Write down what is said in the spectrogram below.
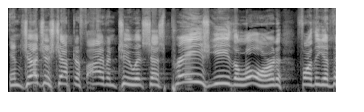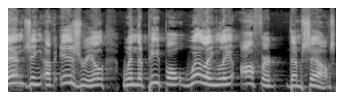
In Judges chapter 5 and 2, it says, Praise ye the Lord for the avenging of Israel when the people willingly offered themselves.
